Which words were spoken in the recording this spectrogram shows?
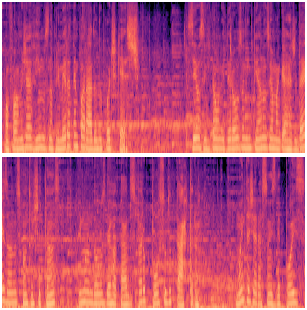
conforme já vimos na primeira temporada do podcast. Zeus então liderou os Olimpianos em uma guerra de 10 anos contra os Titãs e mandou os derrotados para o Poço do Tártaro. Muitas gerações depois,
